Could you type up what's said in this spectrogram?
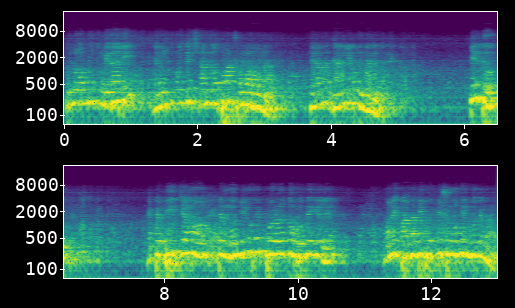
তোমরা অত্যন্ত মেধাবী এবং তোমাদের সামনে অপার সম্ভাবনা, সেটা আমরা জানি এবং মানি। কিন্তু একটা বীজ যেমন একটা মহিরূপে পরিণত হতে গেলে অনেক বাধা বিপত্তির সম্মুখীন হতে হয়,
